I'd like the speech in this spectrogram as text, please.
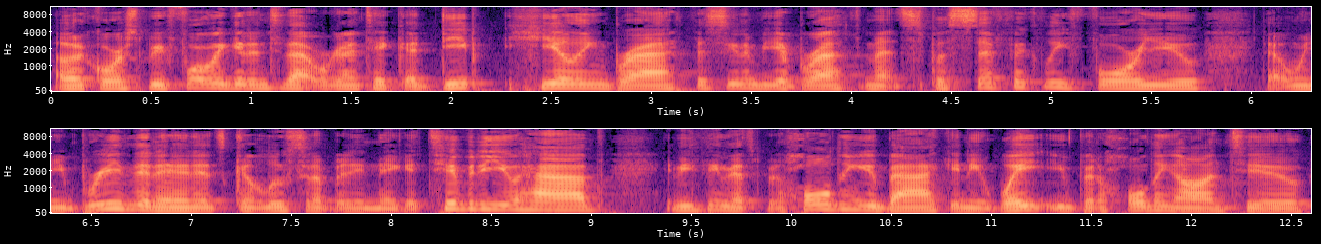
But of course, before we get into that, we're going to take a deep healing breath. This is going to be a breath meant specifically for you that when you breathe it in, it's going to loosen up any negativity you have, anything that's been holding you back, any weight you've been holding on to,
